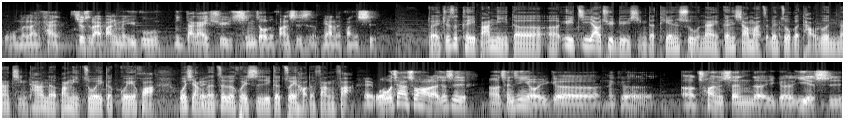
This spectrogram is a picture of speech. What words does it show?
我们来看，就是来帮你们预估你大概去行走的方式是什么样的方式。对，就是可以把你的呃预计要去旅行的天数，那也跟小马这边做个讨论，那请他呢帮你做一个规划。我想呢，这个会是一个最好的方法。对，我我这样说好了，就是呃，曾经有一个那个呃创生的一个业师，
